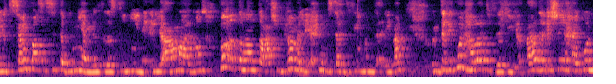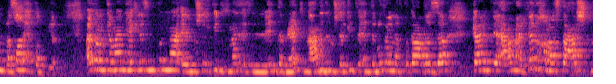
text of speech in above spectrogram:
إنه 90.6% من الفلسطينيين اللي أعمارهم فوق ال 18 اللي هم اللي إحنا مستهدفينهم تقريبا يمتلكون هواتف ذكية. فهذا الشيء حيكون لصالح التطبيق. أيضا كمان هيك لازم يكون مشتركين في, الإنترنت. عدد المشتركين في الإنترنت عندنا في قطاع غزة كان في عام 2015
